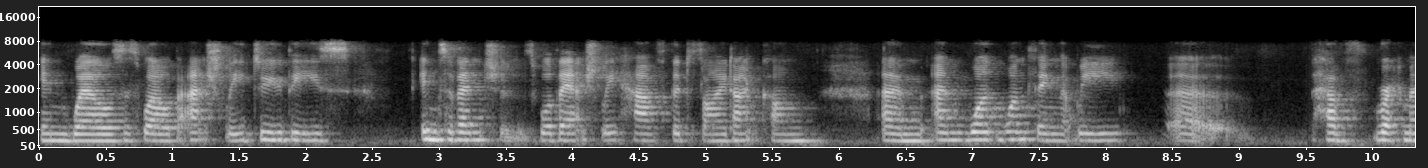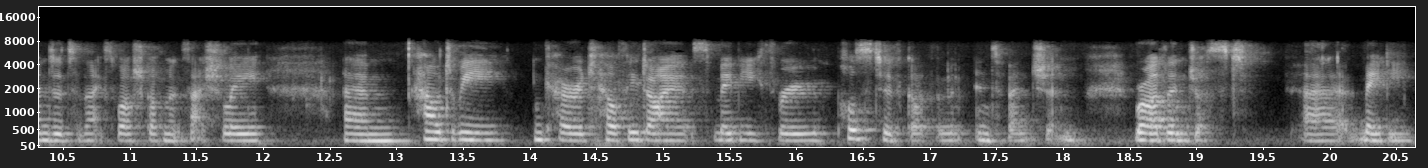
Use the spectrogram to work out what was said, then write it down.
in Wales as well. But actually, do these interventions will they actually have the desired outcome? Um, and one one thing that we uh, have recommended to the next Welsh government is actually um, how do we encourage healthy diets, maybe through positive government intervention, rather than just uh, maybe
